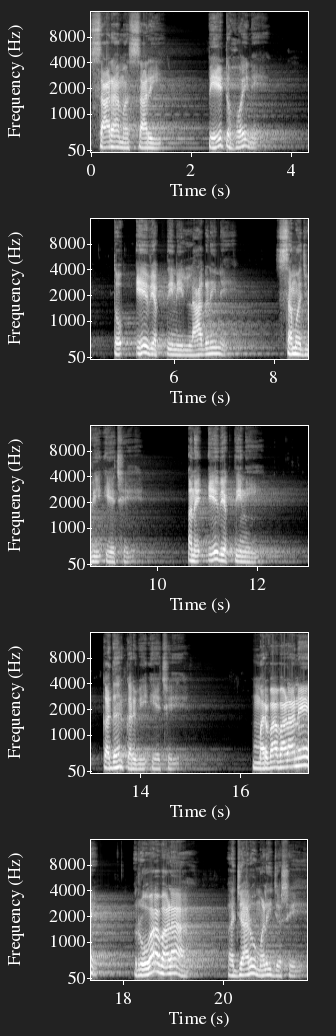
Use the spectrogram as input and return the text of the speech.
સારામાં સારી ભેટ હોય ને, તો એ વ્યક્તિની લાગણીને સમજવી એ છે અને એ વ્યક્તિની કદર કરવી એ છે. મરવાવાળાને રોવાવાળા હજારો મળી જશે.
